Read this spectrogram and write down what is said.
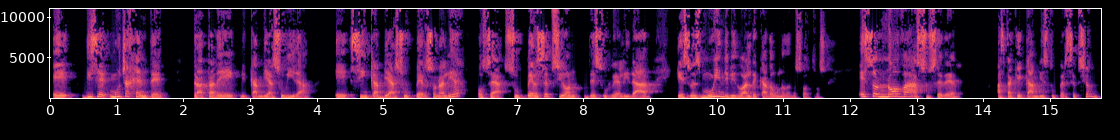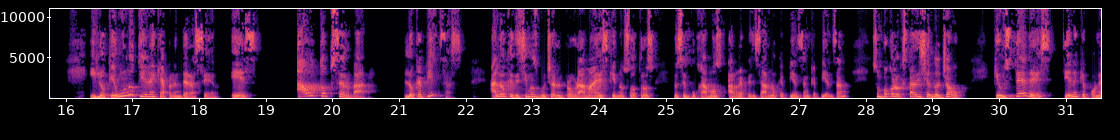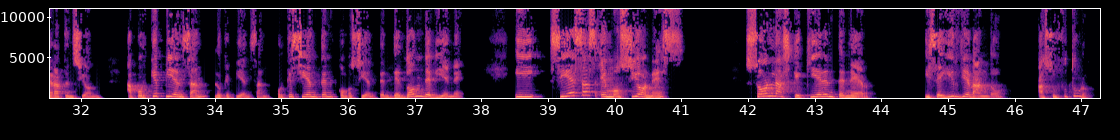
Eh, dice, mucha gente trata de cambiar su vida eh, sin cambiar su personalidad, o sea, su percepción de su realidad, que eso es muy individual de cada uno de nosotros. Eso no va a suceder hasta que cambies tu percepción. Y lo que uno tiene que aprender a hacer es autoobservar lo que piensas. Algo que decimos mucho en el programa es que nosotros los empujamos a repensar lo que piensan que piensan. Es un poco lo que está diciendo Joe, que ustedes tienen que poner atención a por qué piensan lo que piensan, por qué sienten como sienten, de dónde viene y si esas emociones son las que quieren tener y seguir llevando a su futuro.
